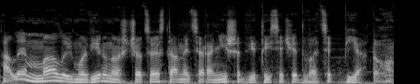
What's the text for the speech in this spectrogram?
але мало ймовірно, що це станеться раніше 2025-го.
